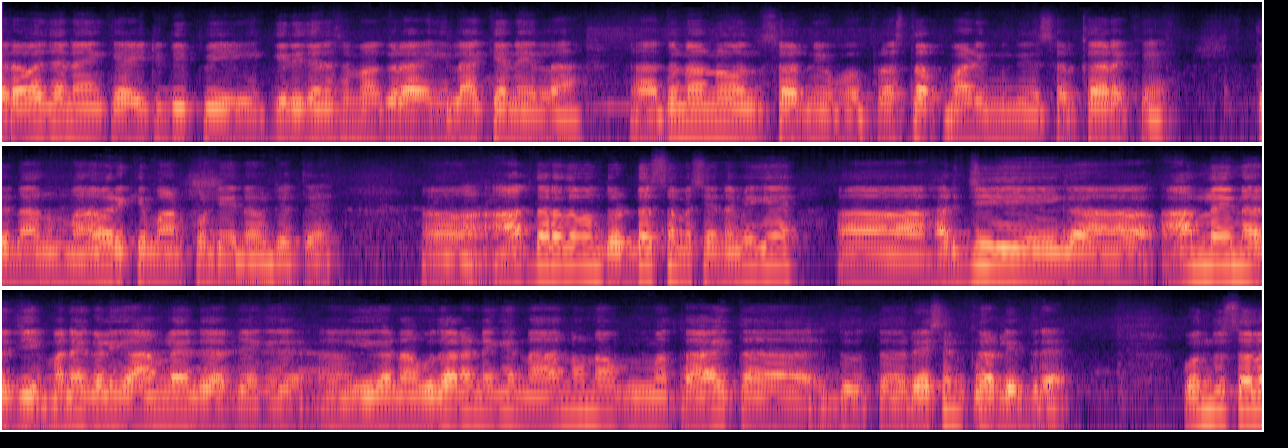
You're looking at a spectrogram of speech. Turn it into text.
ಎರವ ಜನಾಂಗಕ್ಕೆ ಐ ಟಿ ಡಿ ಪಿ ಗಿರಿಜನ ಸಮಗ್ರ ಇಲಾಖೆನೇ ಇಲ್ಲ. ಅದು ನಾನು ಒಂದು ಸರ್ ನೀವು ಪ್ರಸ್ತಾಪ ಮಾಡಿ ಮುಂದಿನ ಸರ್ಕಾರಕ್ಕೆ. ಮತ್ತೆ ನಾನು ಮನವರಿಕೆ ಮಾಡ್ಕೊಂಡಿದ್ದೀನಿ ಅವ್ರ ಜೊತೆ. ಆ, ಥರದ ಒಂದು ದೊಡ್ಡ ಸಮಸ್ಯೆ. ನಮಗೆ ಅರ್ಜಿ ಈಗ ಆನ್ಲೈನ್ ಅರ್ಜಿ ಮನೆಗಳಿಗೆ ಆನ್ಲೈನ್ ಅರ್ಜಿ ಆಗಿದೆ. ಈಗ ನಾವು ಉದಾಹರಣೆಗೆ ನಾನು ನಮ್ಮ ತಾಯಿ ತ ಇದು ರೇಷನ್ ಕಾರ್ಡ್ ಇದ್ದರೆ ಒಂದು ಸಲ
